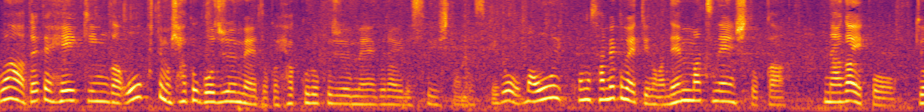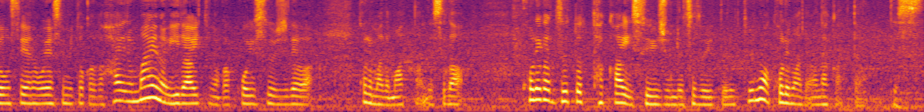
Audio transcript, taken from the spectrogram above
はだいたい平均が多くても150名とか160名ぐらいで推移したんですけど、まあ、多いこの300名っていうのが年末年始とか長いこう行政のお休みとかが入る前の依頼っていうのがこういう数字ではこれまでもあったんですがこれがずっと高い水準で続いているというのはこれまではなかったです。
